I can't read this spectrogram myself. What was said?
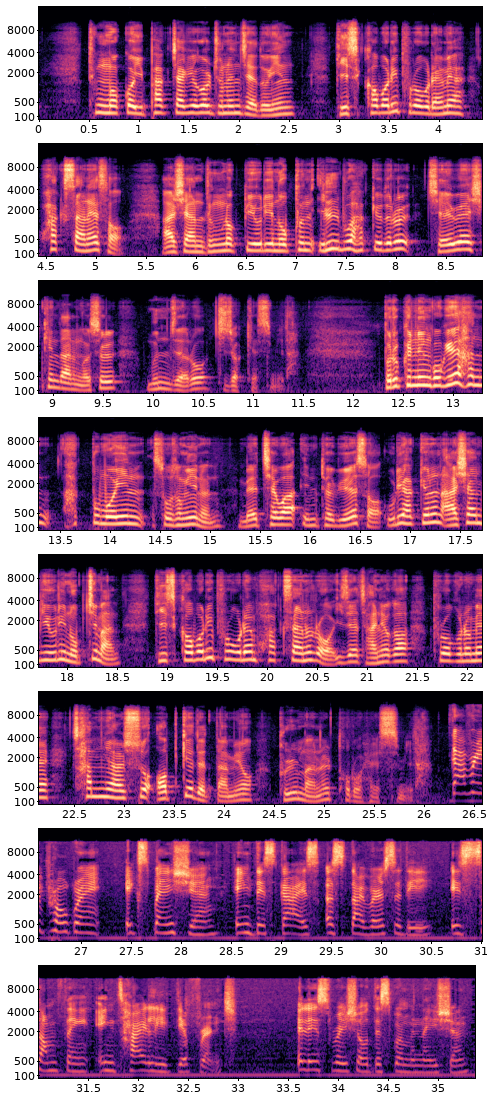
특목고 입학 자격을 주는 제도인 디스커버리 프로그램의 확산에서 아시안 등록 비율이 높은 일부 학교들을 제외시킨다는 것을 문제로 지적했습니다. 브루클린 고교의 한 학부모인 소송인은 매체와 인터뷰에서 우리 학교는 아시안 비율이 높지만 디스커버리 프로그램 확산으로 이제 자녀가 프로그램에 참여할 수 없게 됐다며 불만을 토로했습니다. Discovery program expansion in disguise as diversity is something entirely different. It is racial discrimination.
